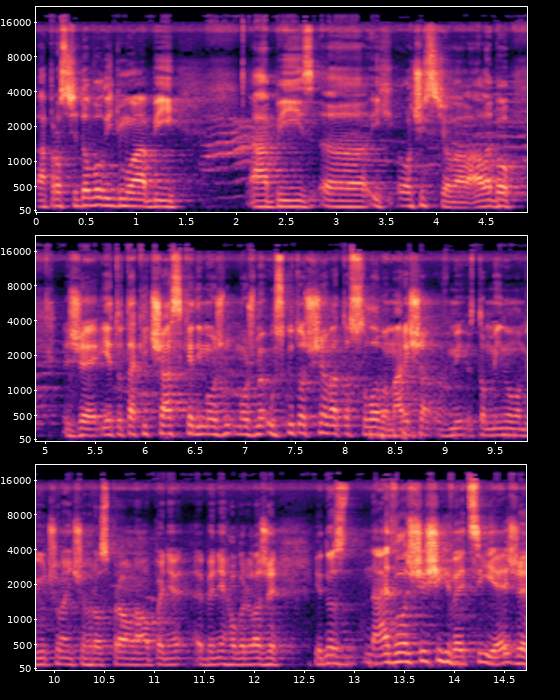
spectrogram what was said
a proste dovoliť mu, aby, aby uh, ich očisťoval, alebo že je to taký čas, kedy môžeme uskutočňovať to slovo. Mariša v tom minulom vyučovaní, čo rozprával na Opene, Ebene, hovorila, že jedno z najdôležitejších vecí je, že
